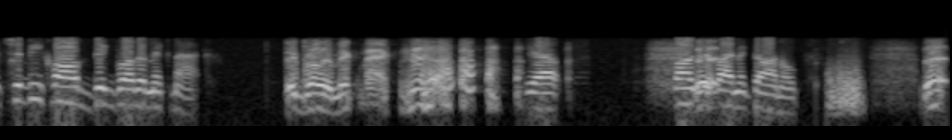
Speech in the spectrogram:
It should be called Big Brother Micmac. Big Brother Micmac. Yeah. Sponsored That- by McDonald's. That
